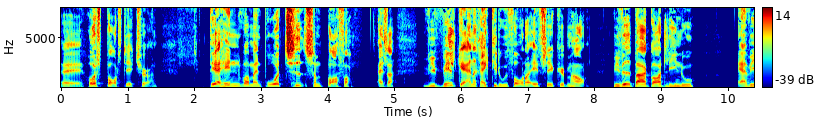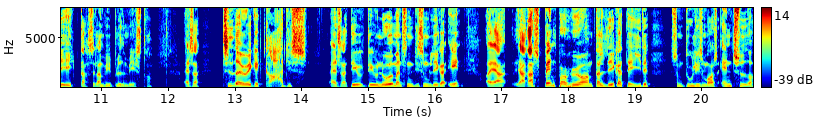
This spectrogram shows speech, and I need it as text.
øh, hos sportsdirektøren, derhen, hvor man bruger tid som buffer. Altså, vi vil gerne rigtigt udfordre FC København. Vi ved bare godt lige nu, er vi ikke der, selvom vi er blevet mestre. Altså, tid er jo ikke gratis. Altså, det er jo, det er jo noget, man sådan ligesom ligger ind, og jeg, jeg er ret spændt på at høre, om der ligger det i det, som du ligesom også antyder,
